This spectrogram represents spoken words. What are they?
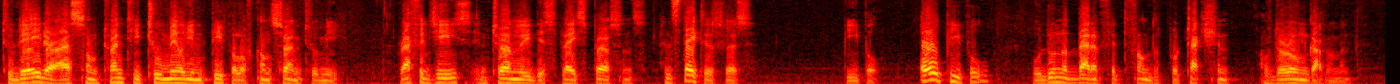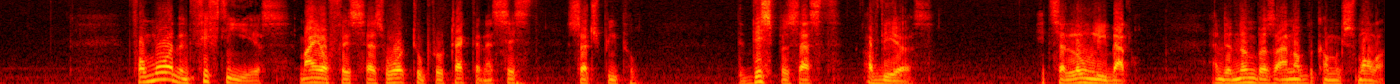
Today there are some 22 million people of concern to me. Refugees, internally displaced persons and statusless people. All people who do not benefit from the protection of their own government. For more than 50 years, my office has worked to protect and assist such people, the dispossessed of the earth. It's a lonely battle, and the numbers are not becoming smaller.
